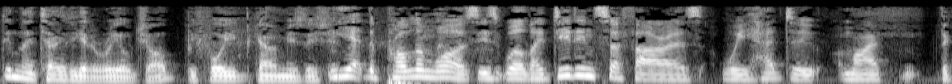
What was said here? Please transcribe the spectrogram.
didn't they tell you to get a real job before you become a musician? yeah, the problem was, is, well, they did insofar as we had to, my, the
